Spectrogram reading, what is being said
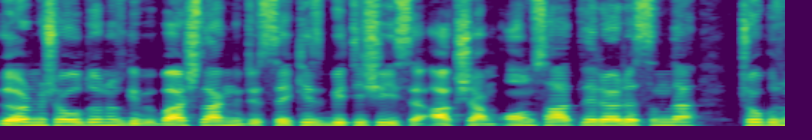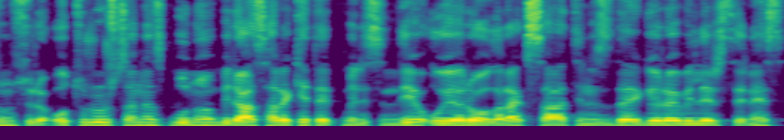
Görmüş olduğunuz gibi başlangıcı 8 bitişi ise akşam 10 saatleri arasında çok uzun süre oturursanız bunu biraz hareket etmelisin diye uyarı olarak saatinizde görebilirsiniz.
